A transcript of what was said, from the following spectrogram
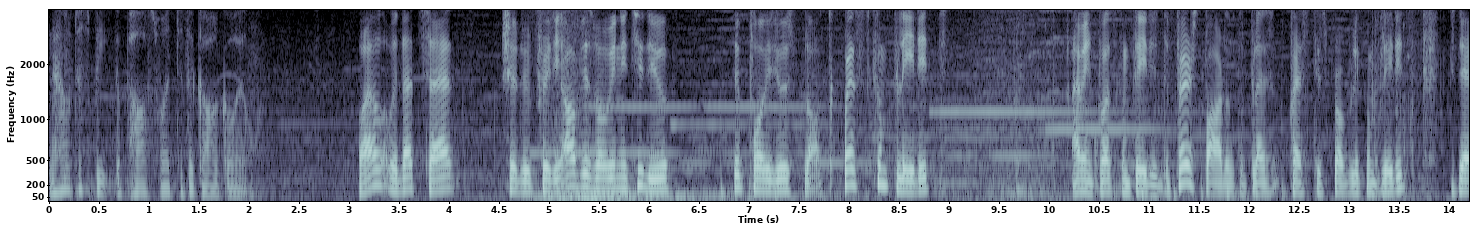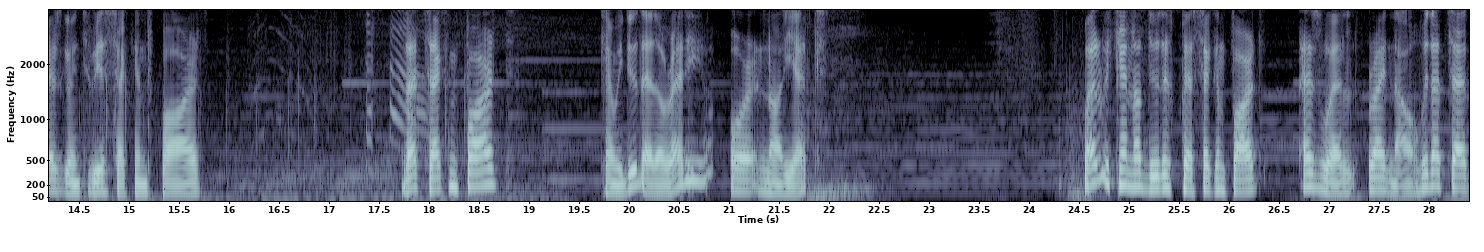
Now to speak the password to the gargoyle. Well, with that said, should be pretty obvious what we need to do. The Polyjuice plot quest completed. I mean, quest completed. The first part of the quest is probably completed. Because there's going to be a second part. That second part, can we do that already or not yet? Well, we cannot do the quest second part as well right now. With that said,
